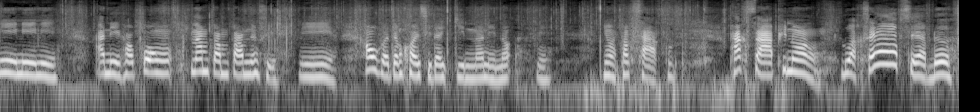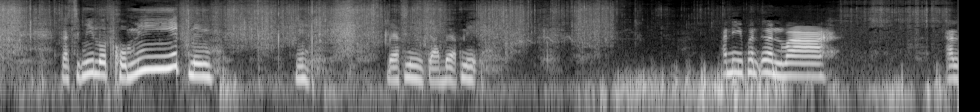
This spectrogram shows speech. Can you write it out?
นี่นี่นี่ อันนี้เขาปรุงน้ำตำๆจังสิ นี่เขาก็จังคอยสิได้กินเนาะนี่เนาะ นี่ยอดผักสาบผักสาบพี่น้อง ลวกแซ่บแซ่บเด้อก็สิมีรสขมนิดนึง นี่ แบบนี้จ้ะแบบนี้ อันนี้เพื่อนเอิ้นว่า อัน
